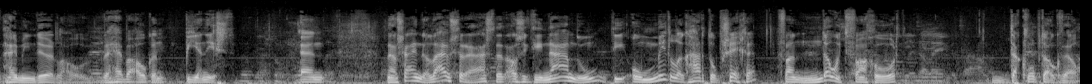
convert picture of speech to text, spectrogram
Hermine Deurlo. We hebben ook een pianist. En nou zijn de luisteraars dat als ik die naam noem... die onmiddellijk hardop zeggen... van nooit van gehoord. Dat klopt ook wel.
